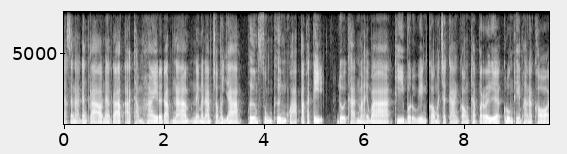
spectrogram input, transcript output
ลักษณะดังกล่าวนะครับอาจทำให้ระดับน้ำในแม่น้ำเจ้าพระยาเพิ่มสูงขึ้นกว่าปกติ โดยคาดหมายว่าที่บริเวณกองบัญชาการกองทัพเรือกรุงเทพมหานคร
